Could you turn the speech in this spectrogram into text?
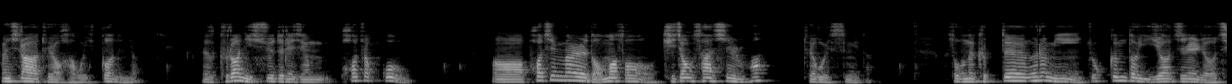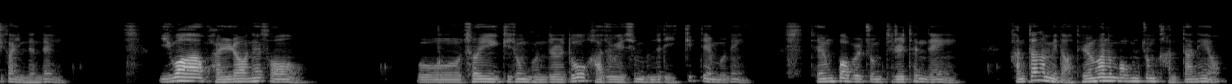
현실화되어 가고 있거든요. 그래서 그런 이슈들이 지금 퍼졌고 어, 퍼짐을 넘어서 기정사실화 되고 있습니다. 그래서 오늘 급등 흐름이 조금 더 이어질 여지가 있는데 이와 관련해서 뭐 저희 기존 분들도 가지고 계신 분들이 있기 때문에 대응법을 좀 드릴 텐데 간단합니다. 대응하는 법은 좀 간단해요.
